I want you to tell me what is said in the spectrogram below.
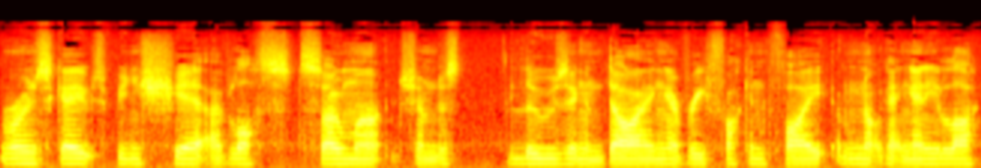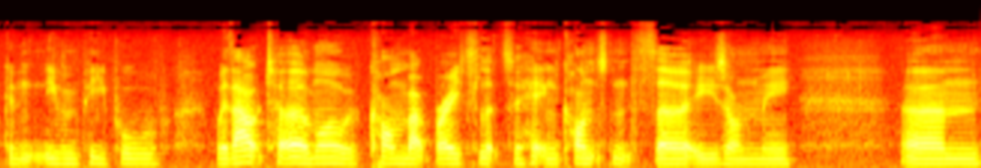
RuneScape's been shit, I've lost so much, I'm just losing and dying every fucking fight, I'm not getting any luck, and even people without turmoil with combat bracelets are hitting constant 30s on me. Um,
